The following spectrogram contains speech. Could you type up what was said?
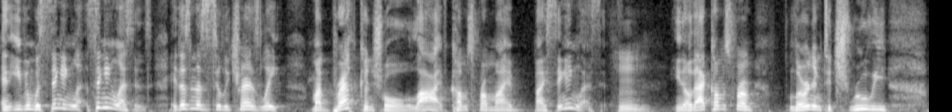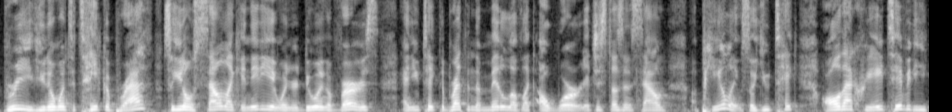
and even with singing le- singing lessons, it doesn't necessarily translate. My breath control live comes from my my singing lessons. Hmm. You know, that comes from learning to truly breathe. You know when to take a breath so you don't sound like an idiot when you're doing a verse and you take the breath in the middle of like a word. It just doesn't sound appealing. So you take all that creativity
